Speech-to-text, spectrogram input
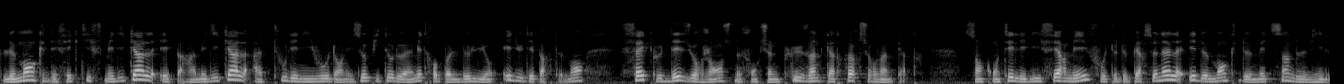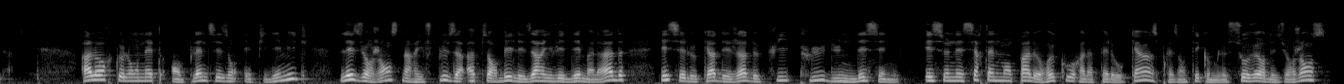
Le manque d'effectifs médicaux et paramédicaux à tous les niveaux dans les hôpitaux de la métropole de Lyon et du département fait que des urgences ne fonctionnent plus 24 heures sur 24, sans compter les lits fermés faute de personnel et de manque de médecins de ville. Alors que l'on est en pleine saison épidémique, les urgences n'arrivent plus à absorber les arrivées des malades, et c'est le cas déjà depuis plus d'une décennie. Et ce n'est certainement pas le recours à l'appel au 15 présenté comme le sauveur des urgences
